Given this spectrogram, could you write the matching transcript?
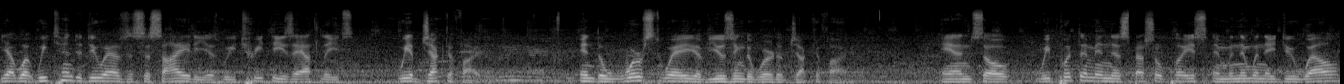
Yeah, what we tend to do as a society is we treat these athletes, we objectify them in the worst way of using the word objectify. And so we put them in this special place, and then when they do well,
